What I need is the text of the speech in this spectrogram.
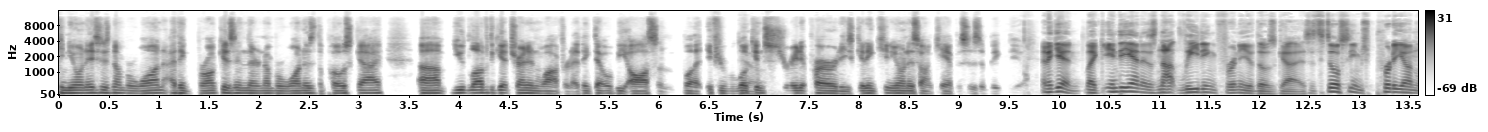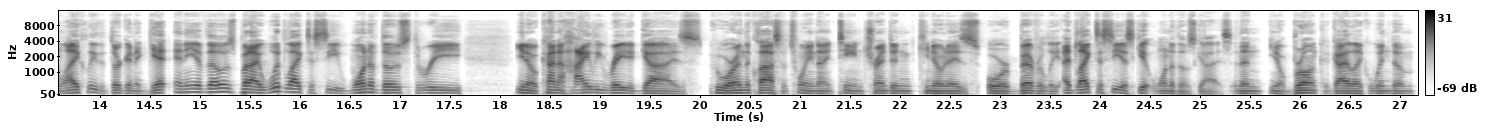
Quinones is number one. I think Brunk is in there number one as the post guy. Um, you'd love to get Trendon Watford. I think that would be awesome. But if you're looking straight at priorities, getting Quinones on campus is a big deal. And again, like Indiana is not leading for any of those guys. It still seems pretty unlikely that they're going to get any of those, but I would like to see one of those three you know, kind of highly rated guys who are in the class of 2019, Trendon, Quinones, or Beverly. I'd like to see us get one of those guys. And then, you know, Brunk, a guy like Windham.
